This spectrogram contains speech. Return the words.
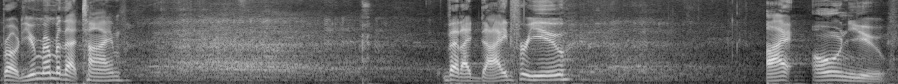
Bro, do you remember that time that I died for you? I own you.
